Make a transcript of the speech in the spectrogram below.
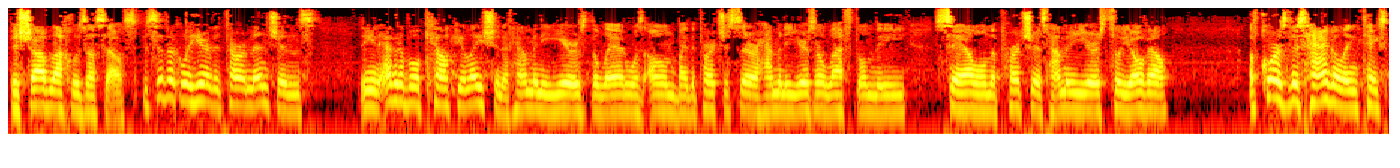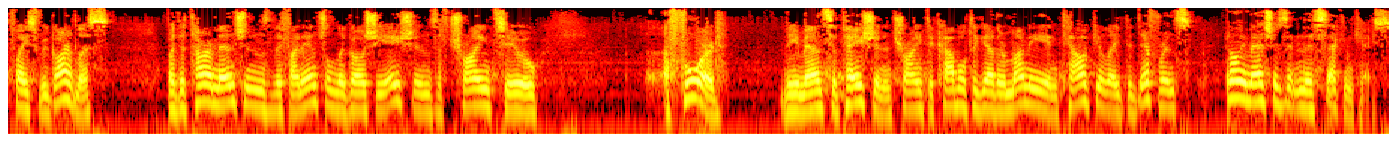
v'shav lachuzasel. Specifically here, the Torah mentions the inevitable calculation of how many years the land was owned by the purchaser, how many years are left on the sale, on the purchase, how many years till Yovel. Of course, this haggling takes place regardless, but the Torah mentions the financial negotiations of trying to afford the emancipation and trying to cobble together money and calculate the difference. It only mentions it in this second case.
